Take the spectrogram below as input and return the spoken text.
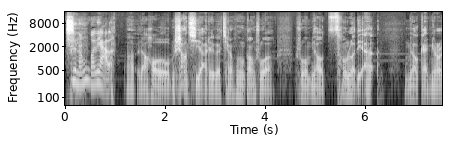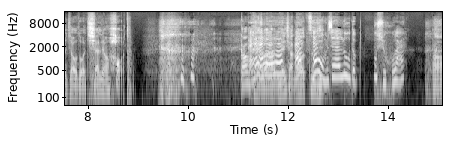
只能我俩了。呃，然后我们上期啊，这个钱粮胡同刚说说我们要蹭热点，我们要改名儿叫做钱粮 hot。刚哎改完，哎哎没想到自己哎，我们现在录的不许胡来。啊，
